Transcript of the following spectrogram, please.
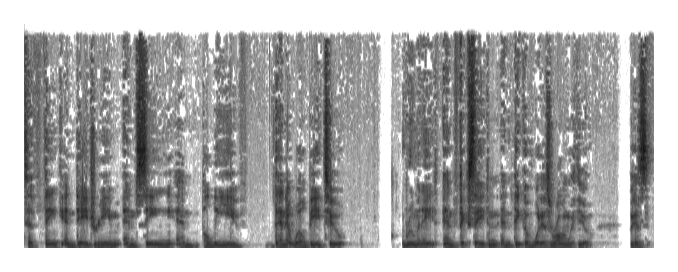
to think and daydream and sing and believe than it will be to ruminate and fixate and, and think of what is wrong with you because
